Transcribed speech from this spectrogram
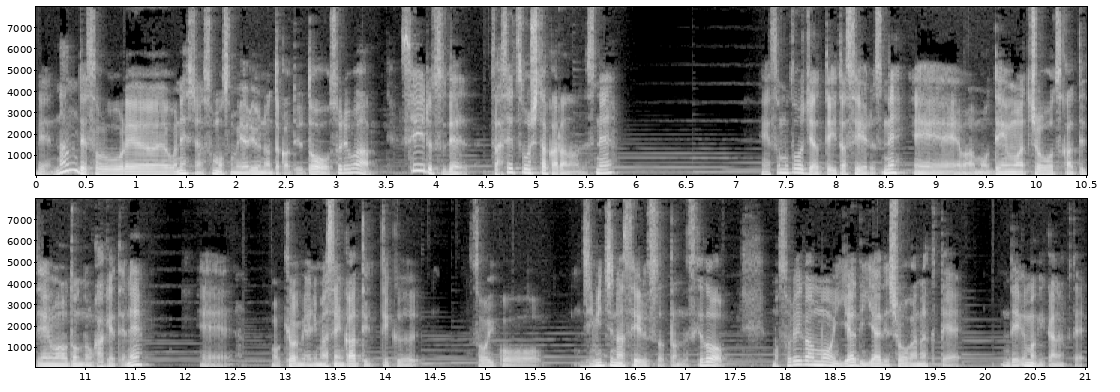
で、なんでそれをね、じゃあそもそもやるようになったかというと、それは、セールスで挫折をしたからなんですね。えその当時やっていたセールスね、えーはもう電話帳を使って電話をどんどんかけてね、えーもう興味ありませんかって言っていく、そういうこう、地道なセールスだったんですけど、もうそれがもう嫌で嫌でしょうがなくて、で、うまくいかなくて。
